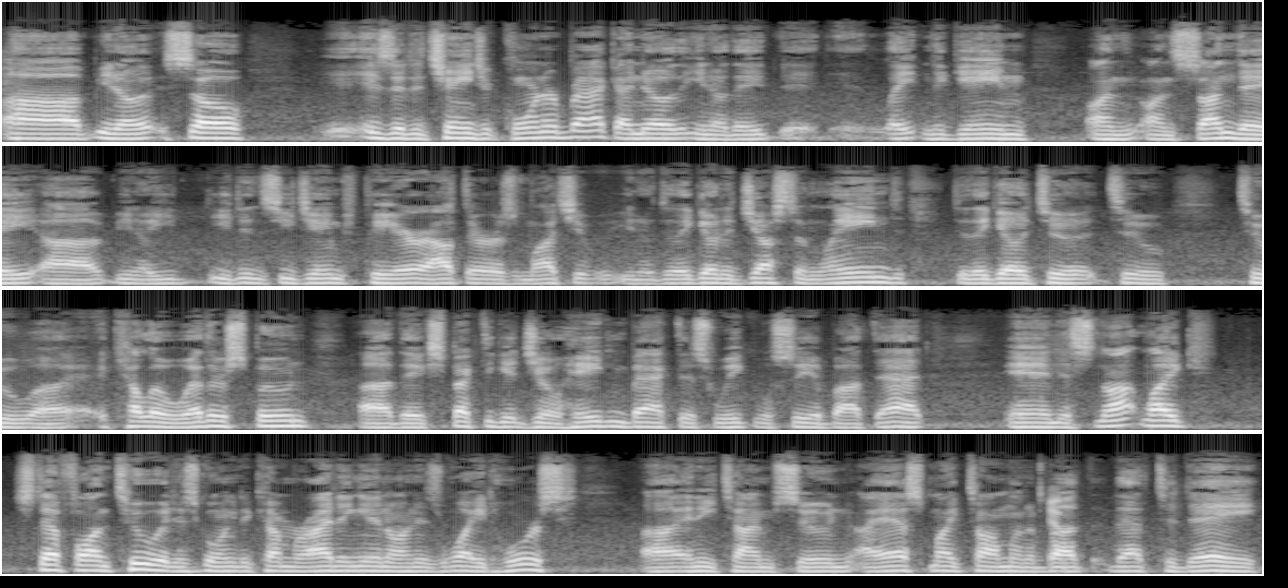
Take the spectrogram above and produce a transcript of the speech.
Uh, you know, so is it a change at cornerback? I know that you know they, they late in the game on on Sunday. Uh, you know, you, you, didn't see James Pierre out there as much. You know, do they go to Justin Layne? Do they go to to to uh, Ahkello Witherspoon? Uh, they expect to get Joe Haden back this week. We'll see about that. And it's not like Stephon Tuitt is going to come riding in on his white horse uh, anytime soon. I asked Mike Tomlin about yep. that today,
